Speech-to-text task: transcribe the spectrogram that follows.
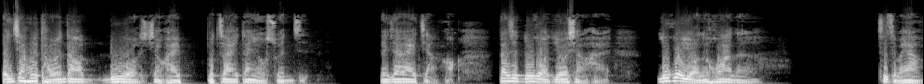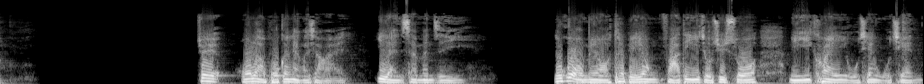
等一下会讨论到，如果小孩不在但有孙子，等一下再讲哈。但是如果有小孩，如果有的话呢，是怎么样？就我老婆跟两个小孩，一人三分之一。如果我没有特别用法定遗嘱去说你一块五千五千，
